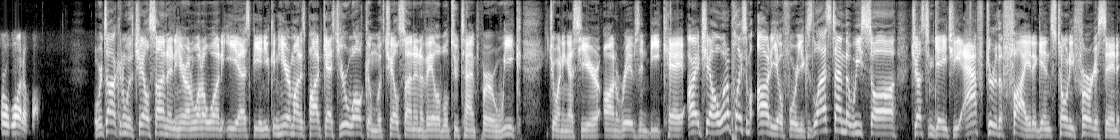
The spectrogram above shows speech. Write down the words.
for one of them. We're talking with Chael Sonnen here on 101 ESP, and you can hear him on his podcast. You're welcome with Chael Sonnen, available two times per week, joining us here on Ribs and BK. All right, Chael, I want to play some audio for you because last time that we saw Justin Gaethje after the fight against Tony Ferguson,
